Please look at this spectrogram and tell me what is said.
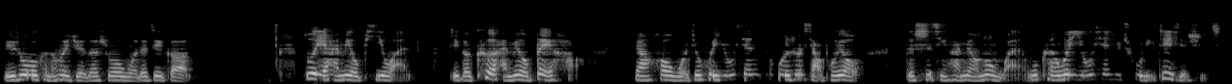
比如说我可能会觉得说我的这个作业还没有批完，这个课还没有备好，然后我就会优先，或者说小朋友的事情还没有弄完，我可能会优先去处理这些事情，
